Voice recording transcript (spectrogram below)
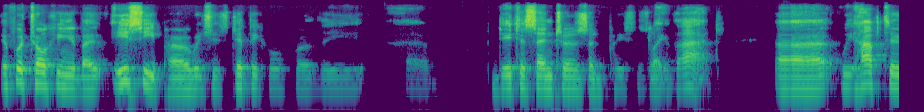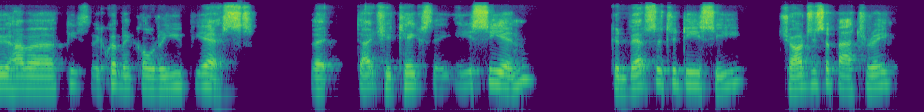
If we're talking about AC power, which is typical for the uh, data centers and places like that, uh, we have to have a piece of equipment called a UPS that actually takes the AC in, converts it to DC, charges a battery,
